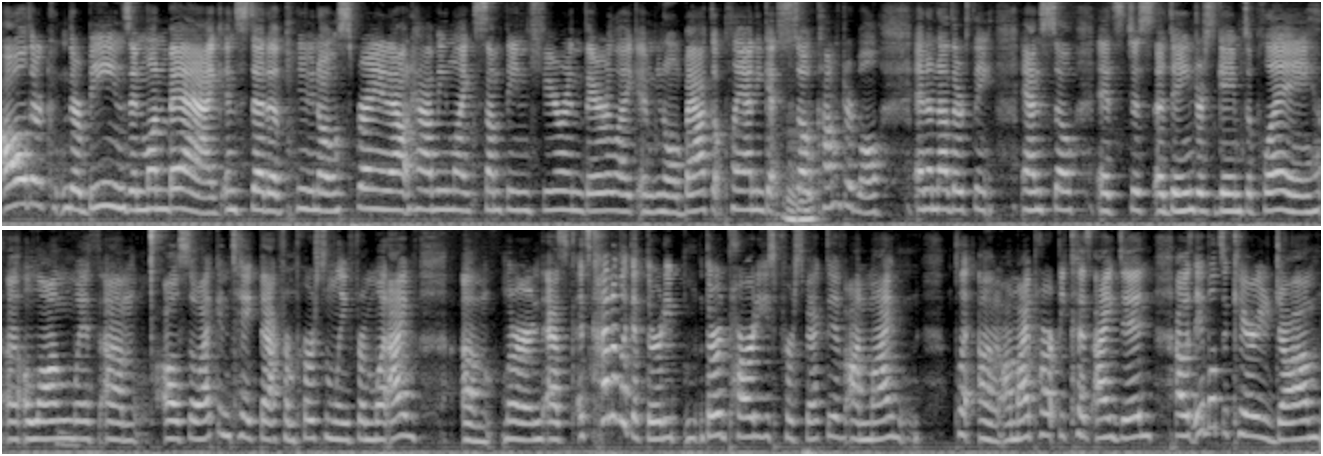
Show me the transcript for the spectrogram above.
all their their beans in one bag instead of you know spraying it out having like something here and there like and you know a backup plan you get so Mm-hmm. comfortable and another thing. And so it's just a dangerous game to play uh, along with um, also i can take back from personally from what i've um, learned as it's kind of like a 30 third party's perspective on my uh, on my part because i did i was able to carry a job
